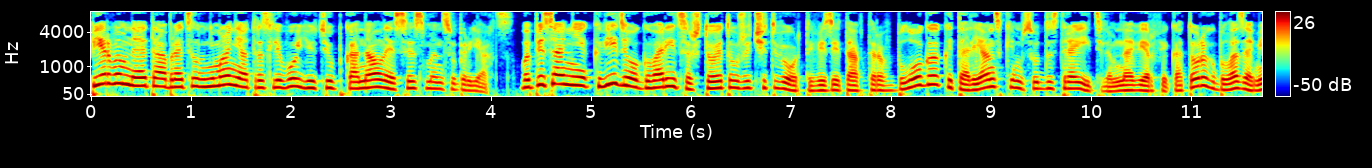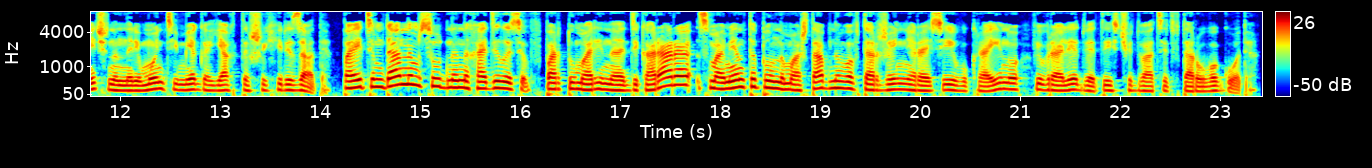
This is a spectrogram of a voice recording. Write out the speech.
Первым на это обратил внимание отраслевой YouTube-канал Assessment Super Yachts. В описании к видео говорится, что это уже четвертый визит авторов блога к итальянским судостроителям, на верфи которых была замечена на ремонте мега-яхта Шахерезада. По этим данным, судно находилось в порту Марина Дикарара с момента полномасштабного вторжения вторжения России в Украину в феврале 2022 года.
